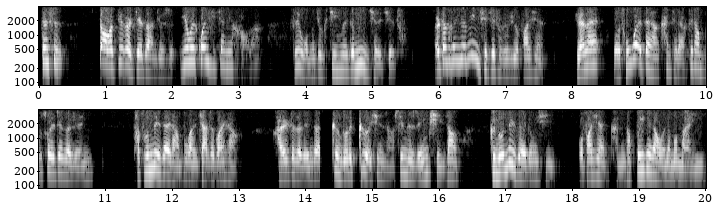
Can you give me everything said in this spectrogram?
但是到了第二阶段，就是因为关系建立好了，所以我们就进行了一个密切的接触。而当这个越密切接触的时候，就发现。原来我从外在上看起来非常不错的这个人，他从内在上，不管价值观上，还是这个人的更多的个性上，甚至人品上，更多内在的东西，我发现可能他不一定让我那么满意，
